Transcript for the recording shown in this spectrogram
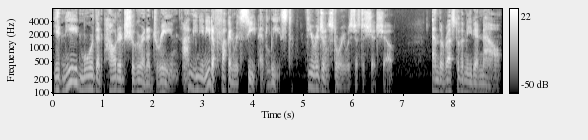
you need more than powdered sugar and a dream. I mean, you need a fucking receipt at least. The original story was just a shit show. And the rest of the media now,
